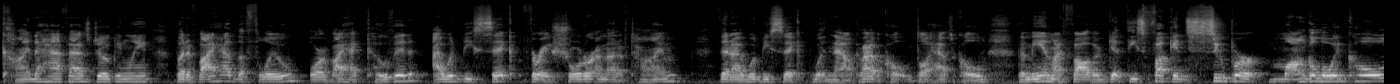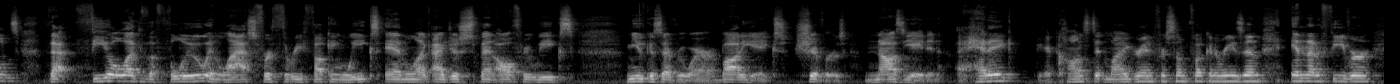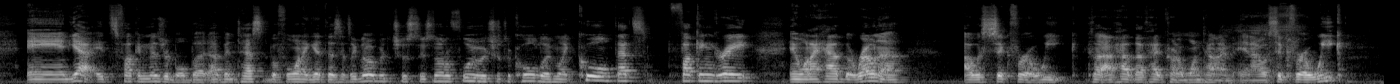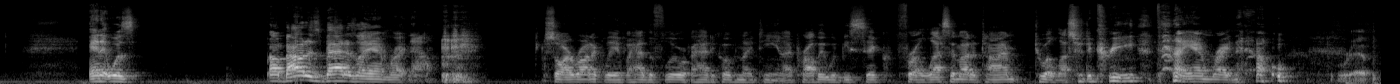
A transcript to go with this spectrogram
kind of half-ass jokingly, but if I had the flu or if I had COVID, I would be sick for a shorter amount of time than I would be sick with now because I have a cold. Until I have a cold, but me and my father get these fucking super mongoloid colds that feel like the flu and last for three fucking weeks, and like I just spent all three weeks mucus everywhere, body aches, shivers, nauseated, a headache, a constant migraine for some fucking reason, in and out of fever, and yeah, it's fucking miserable. But I've been tested before when I get this. It's like, no, but it's just it's not a flu, it's just a cold. I'm like, cool, that's fucking great. And when I had the Rona, I was sick for a week because I've had I've had Corona one time, and I was sick for a week, and it was about as bad as I am right now. So ironically, if I had the flu or if I had COVID nineteen, I probably would be sick for a less amount of time to a lesser degree than I am right now. Rip.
